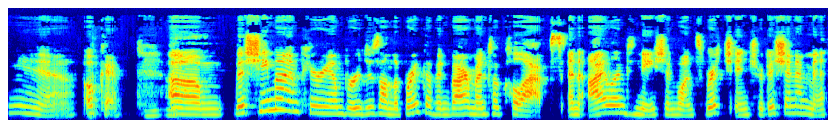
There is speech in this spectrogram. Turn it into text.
Yeah. Okay. Mhm. Um, the Shima Imperium verges on the brink of environmental collapse, an island nation once rich in tradition and myth,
